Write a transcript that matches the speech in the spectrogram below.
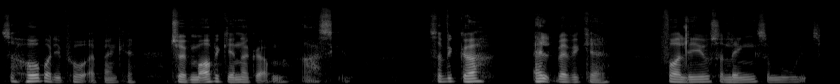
så håber de på, at man kan tøbe dem op igen og gøre dem raske. Så vi gør alt, hvad vi kan for at leve så længe som muligt.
